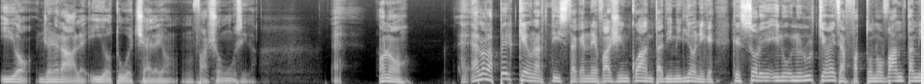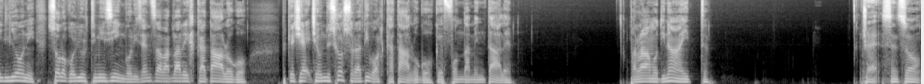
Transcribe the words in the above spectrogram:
Io in generale, io, tu, eccetera, io non faccio musica. Eh, o no? E allora perché un artista che ne fa 50 di milioni, che, che solo in, in, un ultimo mese ha fatto 90 milioni solo con gli ultimi singoli, senza parlare il catalogo? Perché c'è, c'è un discorso relativo al catalogo che è fondamentale. Parlavamo di Night. Cioè, senso,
